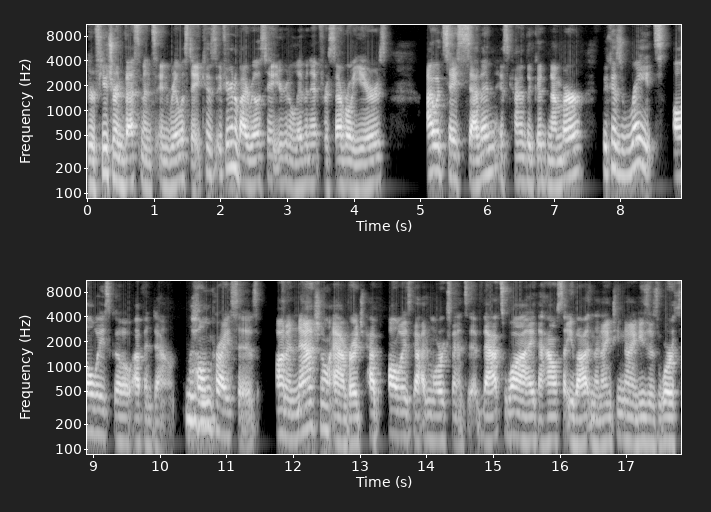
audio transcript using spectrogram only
Your future investments in real estate. Because if you're going to buy real estate, you're going to live in it for several years. I would say seven is kind of the good number because rates always go up and down. Mhm. Home prices on a national average have always gotten more expensive. That's why the house that you bought in the 1990s is worth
